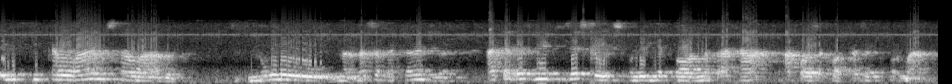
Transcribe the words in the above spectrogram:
Ele fica lá instalado no, na, na Santa Cândida até 2016, quando ele retorna para cá após a casa reformada.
